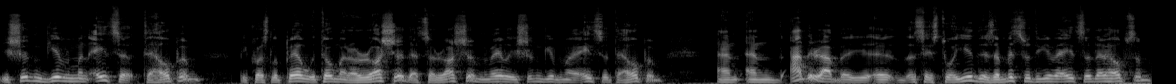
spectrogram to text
you shouldn't give him an Eitzah to help him, because Lepel, we're talking about a rasha, that's a rasha, maybe you shouldn't give him an Eitzah to help him. And and other Rabbi uh, says to a Yid, there's a mitzvah to give an Eitzah that helps him,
